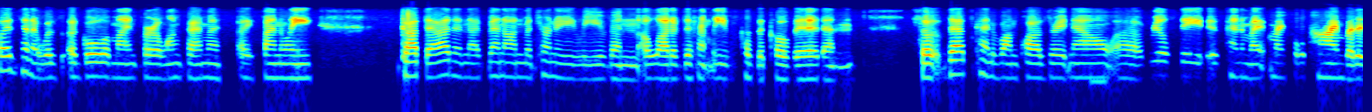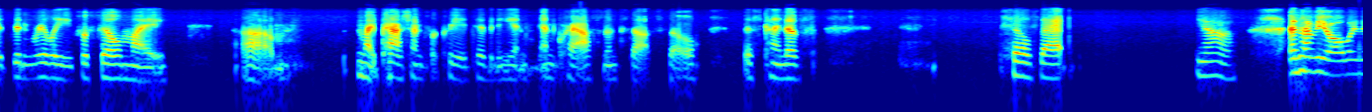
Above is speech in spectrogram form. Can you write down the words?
flight attendant was a goal of mine for a long time. I I finally got that, and I've been on maternity leave and a lot of different leaves because of COVID, and so that's kind of on pause right now. Uh, real estate is kind of my my full time, but it didn't really fulfill my um my passion for creativity and, and crafts and stuff. So this kind of fills that. Yeah. And have you always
